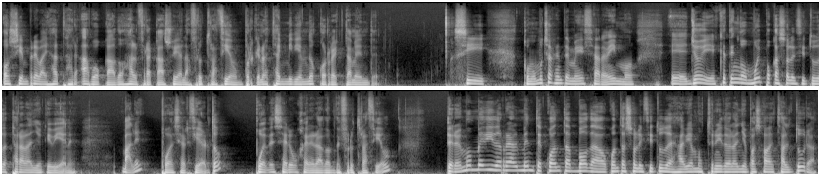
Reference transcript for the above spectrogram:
O siempre vais a estar abocados al fracaso y a la frustración, porque no estáis midiendo correctamente. Si, como mucha gente me dice ahora mismo, eh, Joey, es que tengo muy pocas solicitudes para el año que viene. Vale, puede ser cierto, puede ser un generador de frustración. Pero ¿hemos medido realmente cuántas bodas o cuántas solicitudes habíamos tenido el año pasado a esta altura?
